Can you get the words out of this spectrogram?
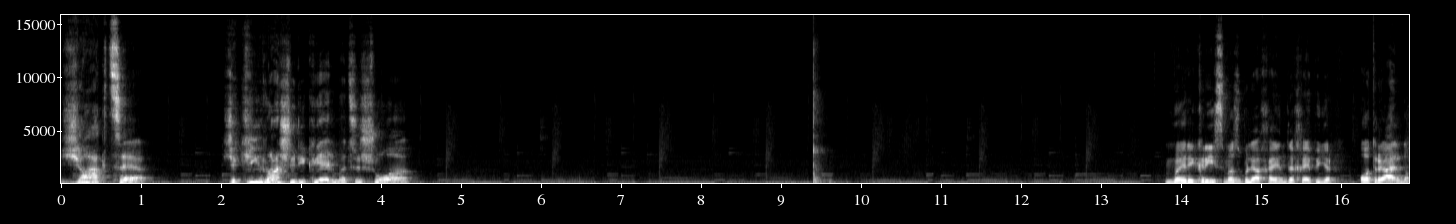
Як це? Який раш Рікельме? Це що? Мері Крісмас, бляха, and the Happy Year. От реально,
